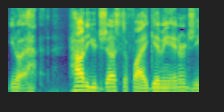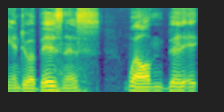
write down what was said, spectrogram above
you know, how do you justify giving energy into a business? Well, it,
